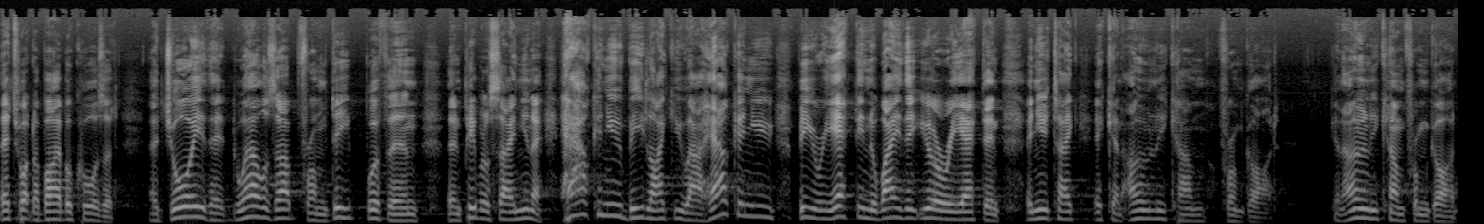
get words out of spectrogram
That's what the Bible calls it a joy that dwells up from deep within, then people are saying, you know, how can you be like you are? How can you be reacting the way that you're reacting? And you take, it can only come from God. It can only come from God.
